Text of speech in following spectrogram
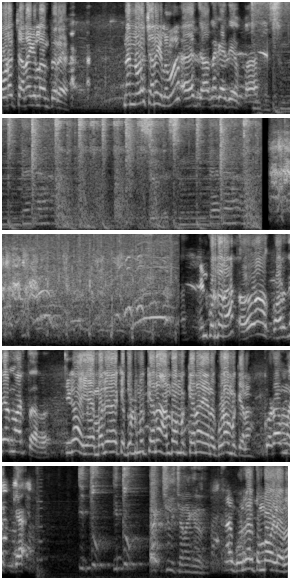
ನೋಡಕ್ ಚೆನ್ನಾಗಿಲ್ಲ ಅಂತಾರೆ. ನಾನು ನೋಡಕ್ ಚೆನ್ನಾಗಿಲ್ಲಮ್ಮ? ಸುಂದರ ಚೆನ್ನಾಗೈತೆಯಪ್ಪ ಹೆಣ್ ಕೊಡ್ತಾರ? ಕೊಡದೆ ಕೊಡ್ದೇನ್ ಮಾಡ್ತಾರ. ಈಗ ಏ- ಮದುವೆ ದುಡ್ಡು ಮುಖ್ಯನ ಅಂತ ಮುಖ್ಯನ ಏನು ಗುಣ ಮುಖ್ಯನಾ? ಕೊಡ ಮುಖ್ಯ. ಇದು ಇದು ಆಕ್ಚುಲಿ ಚೆನ್ನಾಗಿರೋದು. ನಾನು ಗುಣದಲ್ಲಿ ತುಂಬಾ ಒಳ್ಳೆಯವನು.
